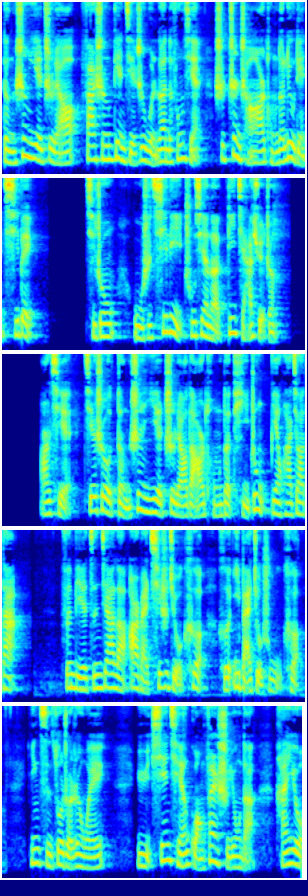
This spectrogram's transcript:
等渗液治疗发生电解质紊乱的风险是正常儿童的六点七倍。其中五十七例出现了低钾血症，而且接受等渗液治疗的儿童的体重变化较大，分别增加了二百七十九克和一百九十五克。因此，作者认为，与先前广泛使用的含有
